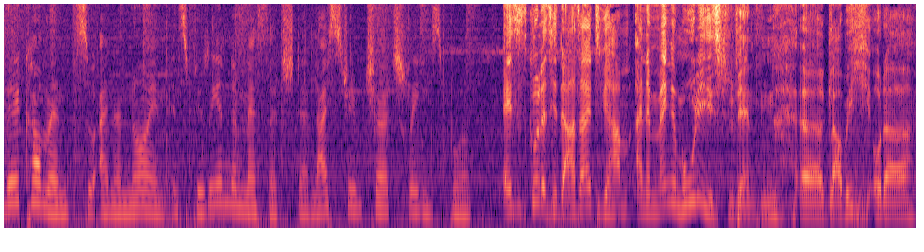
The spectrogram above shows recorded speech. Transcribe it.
Willkommen zu einer neuen inspirierenden Message der Livestream Church Regensburg. Es ist cool, dass ihr da seid. Wir haben eine Menge Moody's-Studenten, äh, glaube ich. Oder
